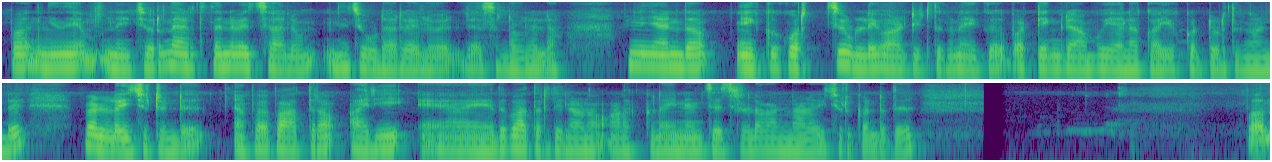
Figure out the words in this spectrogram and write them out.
അപ്പോൾ ഇനി നെയ്ച്ചോറ് നേരത്തെ തന്നെ വെച്ചാലും ഇനി ചൂടാറിയാലും രസം ഉണ്ടാവില്ലല്ലോ പിന്നെ ഞാനിതാ എനിക്ക് കുറച്ച് ഉള്ളി വാട്ടിയെടുത്തിക്കണം എനിക്ക് പട്ടയും ഗ്രാമ്പു ഏലക്കായും ഒക്കെ ഇട്ട് കൊടുത്തുകൊണ്ട് വെള്ളം ഒഴിച്ചിട്ടുണ്ട്. അപ്പോൾ പാത്രം അരി ഏത് പാത്രത്തിലാണോ അളക്കണതിനനുസരിച്ചിട്ടുള്ള വെള്ളമാണ് ഒഴിച്ചെടുക്കേണ്ടത് അപ്പം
